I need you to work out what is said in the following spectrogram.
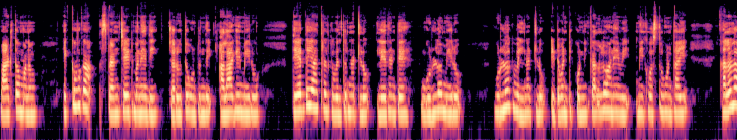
వాటితో మనం ఎక్కువగా స్పెండ్ చేయటం అనేది జరుగుతూ ఉంటుంది. అలాగే మీరు తీర్థయాత్రలకు వెళ్తున్నట్లు లేదంటే గుడిలో మీరు గుడిలోకి వెళ్ళినట్లు ఇటువంటి కొన్ని కళలు అనేవి మీకు వస్తూ ఉంటాయి. కలలో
